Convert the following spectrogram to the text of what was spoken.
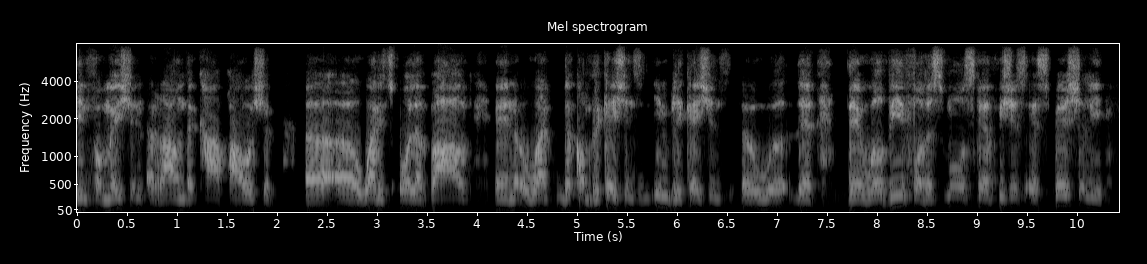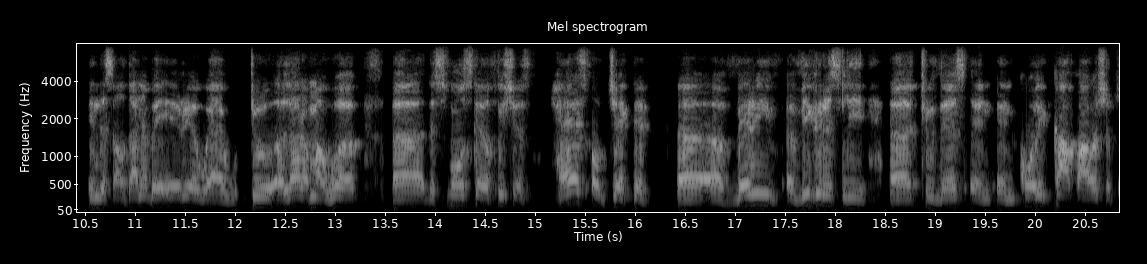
information around the Karpowership, uh, uh, what it's all about, and what the complications and implications uh, will, that there will be for the small scale fishes, especially in the Saldanha Bay area where I do a lot of my work. Uh, the small scale fishers has objected uh, uh, very vigorously uh, to this and, and calling Karpowerships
